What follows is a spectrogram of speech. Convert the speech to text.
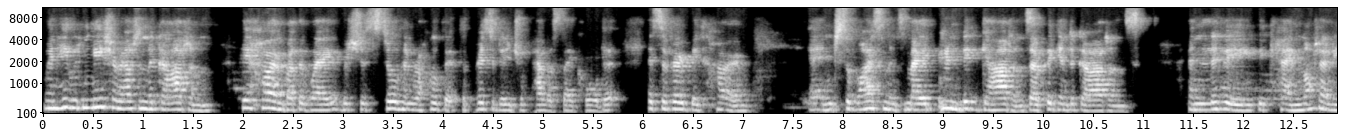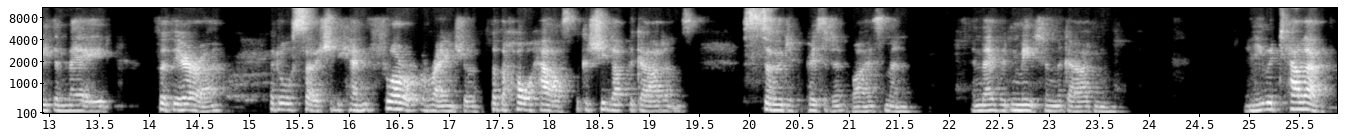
when he would meet her out in the garden, their home, by the way, which is still in Rehovot, the presidential palace, they called it. It's a very big home. And the Weizmanns made big gardens, they big into gardens. And Livy became not only the maid for Vera, but also she became the floral arranger for the whole house because she loved the gardens. So did President Weizmann. And they would meet in the garden. And he would tell her,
